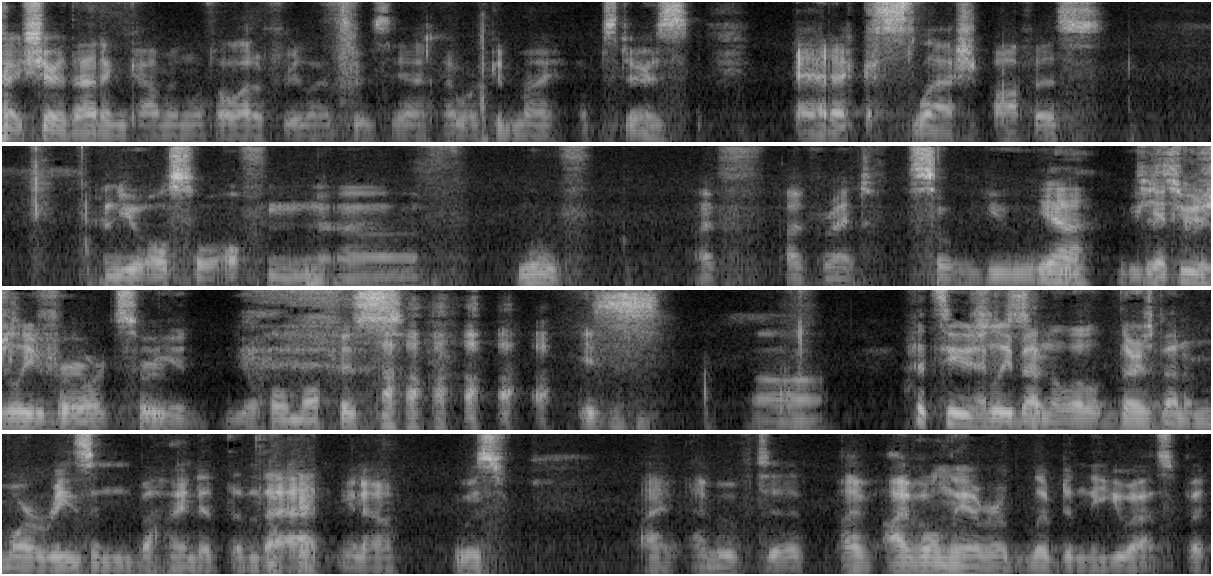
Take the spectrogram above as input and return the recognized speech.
I share that in common with a lot of freelancers. Yeah, I work in my upstairs attic slash office. and you also often uh, move. I've I've read. So you Yeah, you, you just get usually for- bored, so you, your home office is uh, It's usually At a been a little. There's been a more reason behind it than that. Okay. You know, it was. I, I moved to. I've I've only ever lived in the U.S., but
